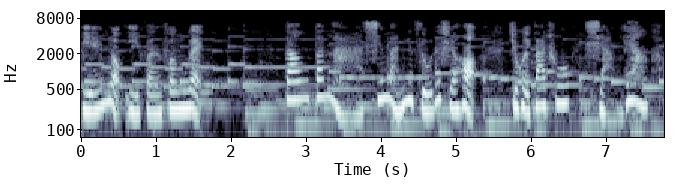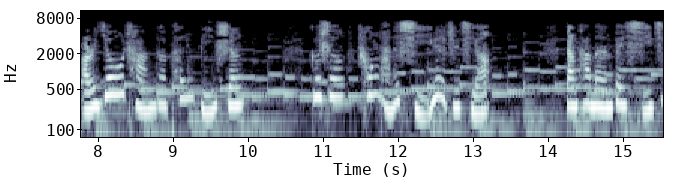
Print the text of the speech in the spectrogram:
别有一番风味。当斑马心满意足的时候，就会发出响亮而悠长的喷鼻声，歌声充满了喜悦之情。当它们被袭击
